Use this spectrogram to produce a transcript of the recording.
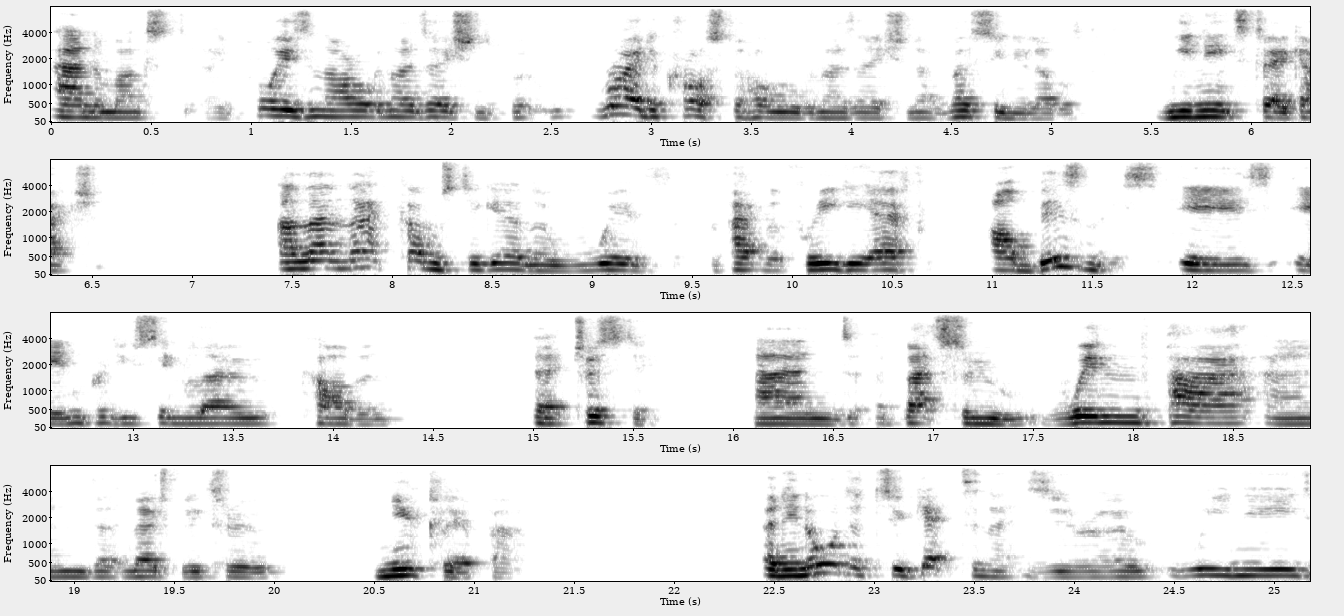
and amongst employees in our organizations, but right across the whole organization at the most senior levels, we need to take action. And then that comes together with the fact that for EDF, our business is in producing low carbon electricity. And that's through wind power and uh, notably through nuclear power. And in order to get to net zero, we need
